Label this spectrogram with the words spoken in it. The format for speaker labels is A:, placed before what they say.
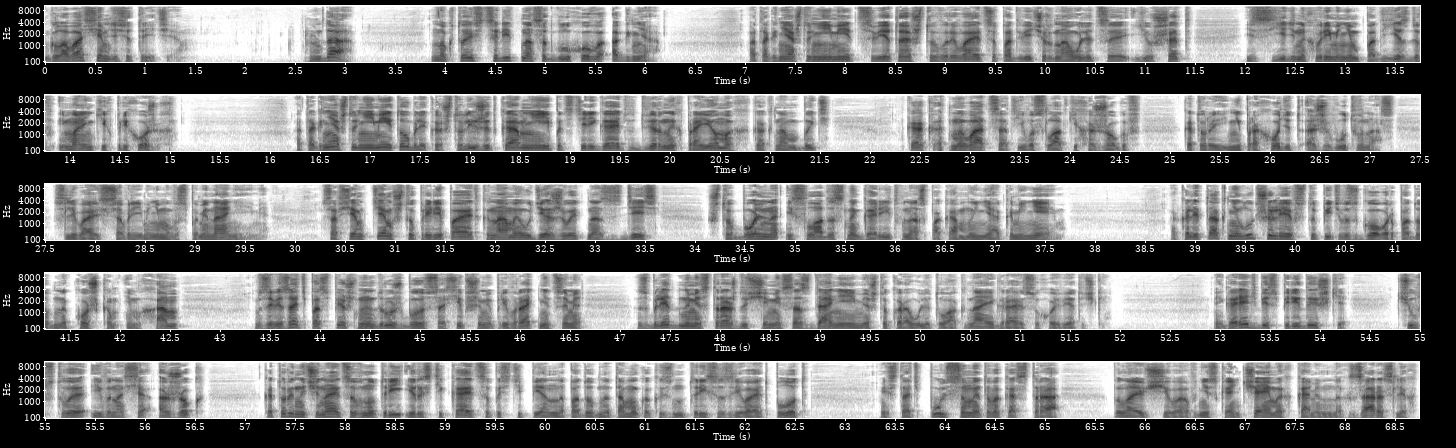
A: Глава 73. Да, но кто исцелит нас от глухого огня? От огня, что не имеет цвета, что вырывается под вечер на улице Юшет из съеденных временем подъездов и маленьких прихожих? От огня, что не имеет облика, что лежит камни и подстерегает в дверных проемах, как нам быть, как отмываться от его сладких ожогов, которые не проходят, а живут в нас, сливаясь со временем и воспоминаниями? Со всем тем, что прилипает к нам и удерживает нас здесь, что больно и сладостно горит в нас, пока мы не окаменеем. А коли так, не лучше ли вступить в сговор, подобно кошкам и мхам, завязать поспешную дружбу с осипшими привратницами, с бледными страждущими созданиями, что караулят у окна, играя сухой веточкой? И гореть без передышки, чувствуя и вынося ожог, который начинается внутри и растекается постепенно, подобно тому, как изнутри созревает плод, и стать пульсом этого костра, пылающего в нескончаемых каменных зарослях,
